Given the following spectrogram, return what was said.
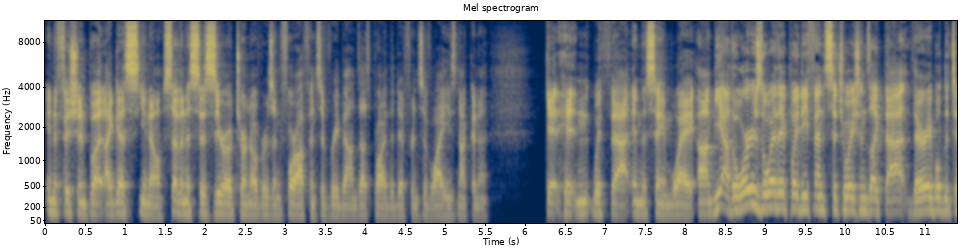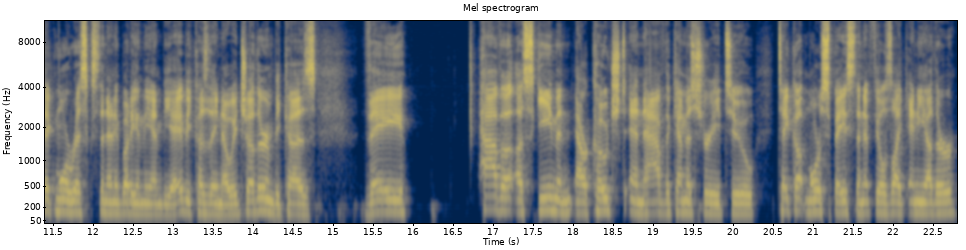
inefficient. But I guess, you know, seven assists, zero turnovers, and four offensive rebounds. That's probably the difference of why he's not going to get hit in, with that in the same way. Um, yeah, the Warriors, the way they play defense situations like that, they're able to take more risks than anybody in the NBA because they know each other and because they have a, a scheme and are coached and have the chemistry to take up more space than it feels like any other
